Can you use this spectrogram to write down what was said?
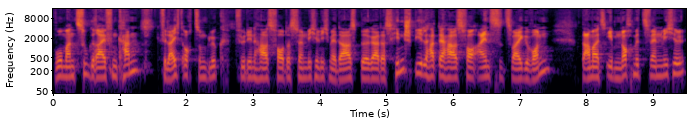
wo man zugreifen kann. Vielleicht auch zum Glück für den HSV, dass Sven Michel nicht mehr da ist, Bürger. Das Hinspiel hat der HSV 1 zu 2 gewonnen. Damals eben noch mit Sven Michel.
